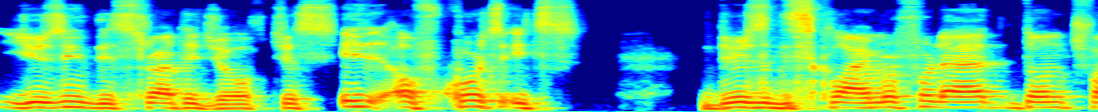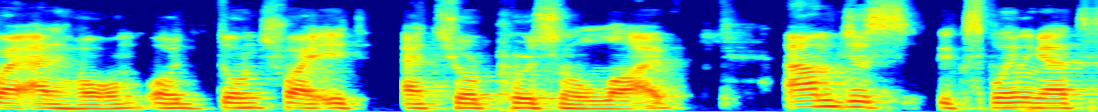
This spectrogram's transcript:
using this strategy of just it, of course it's there's a disclaimer for that. Don't try at home or don't try it at your personal life. I'm just explaining that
